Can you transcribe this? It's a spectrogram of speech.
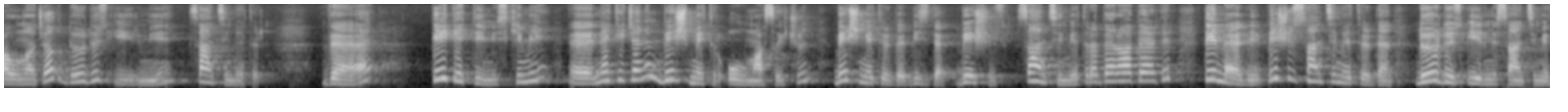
alınacaq 420 sm. Və qeyd etdiyimiz kimi e, nəticənin 5 metr olması üçün 5 metrdə bizdə 500 sm bərabərdir. Deməli 500 sm-dən 420 sm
